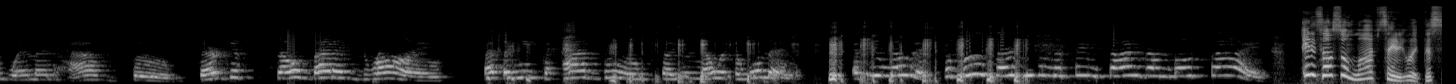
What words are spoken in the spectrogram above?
women have boobs. They're just so bad at drawing that they need to add boobs so you know it's a woman. If you notice, the boobs aren't even the same size on both sides. And it's also lopsided. Look, this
